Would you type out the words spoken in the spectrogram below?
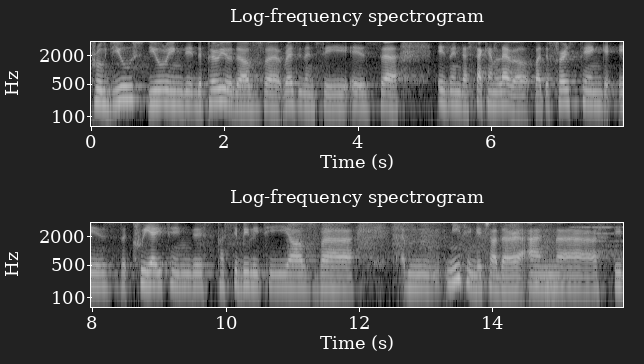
produce during the, the period of uh, residency is, uh, is in the second level. But the first thing is creating this possibility of uh, um, meeting each other and uh, di-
